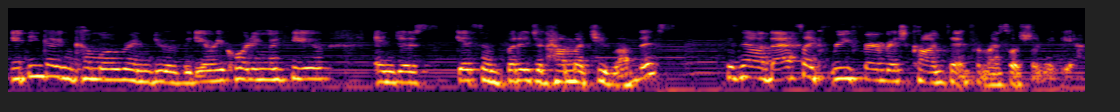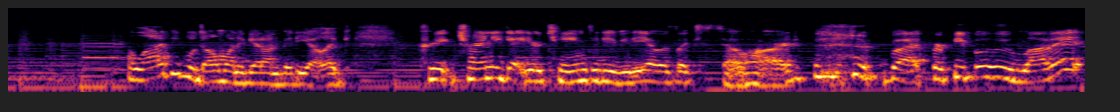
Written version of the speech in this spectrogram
do you think I can come over and do a video recording with you and just get some footage of how much you love this? Because now that's like refurbished content for my social media. A lot of people don't want to get on video. Like cre- trying to get your team to do video is like so hard. but for people who love it,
